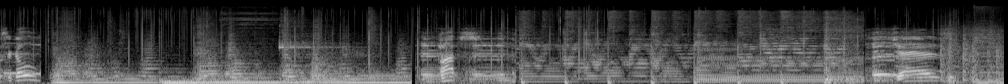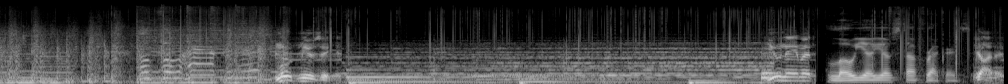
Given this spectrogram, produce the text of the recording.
Classical? Pops? Jazz? Mood music? You name it, Low Yo Yo Stuff Records. got it.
